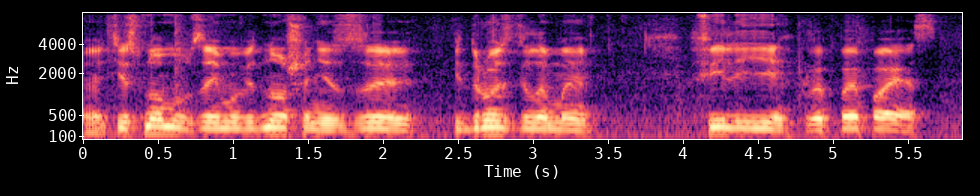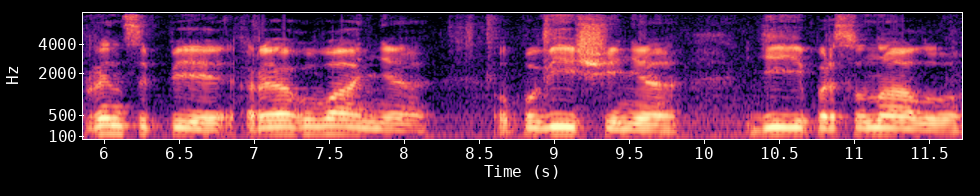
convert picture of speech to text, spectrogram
е, тісному взаємовідношенні з підрозділами філії ВППС. В принципі, реагування, оповіщення, дії персоналу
